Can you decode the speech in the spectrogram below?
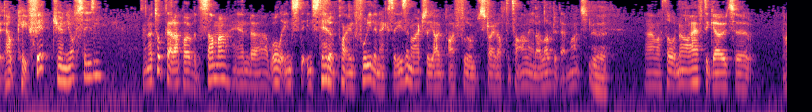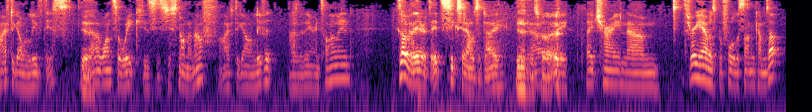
to help keep fit during the off season." And I took that up over the summer, and uh, well, inst- instead of playing footy the next season, I actually I, I flew straight off to Thailand. I loved it that much. Yeah. Um, I thought, no, I have to go to, I have to go and live this. You Yeah. know, once a week is, is just not enough. I have to go and live it over there in Thailand. Because over there, it's, it's six hours a day. Yeah, you that's know, right. They, they train um, three hours before the sun comes up,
